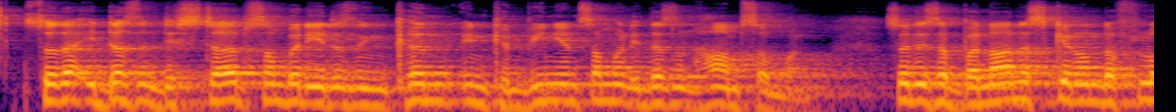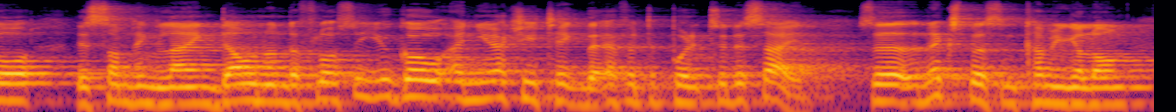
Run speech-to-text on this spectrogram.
so that it doesn't disturb somebody, it doesn't inconvenience someone, it doesn't harm someone. So there's a banana skin on the floor, there's something lying down on the floor. So you go and you actually take the effort to put it to the side. So that the next person coming along,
